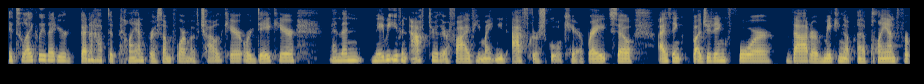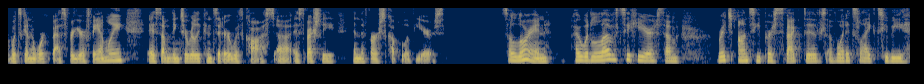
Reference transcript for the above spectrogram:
it's likely that you're going to have to plan for some form of childcare or daycare. And then maybe even after they're five, you might need after school care, right? So I think budgeting for that or making up a plan for what's going to work best for your family is something to really consider with cost, uh, especially in the first couple of years. So, Lauren, I would love to hear some rich auntie perspectives of what it's like to be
